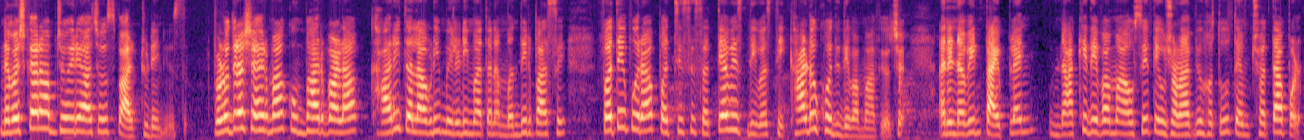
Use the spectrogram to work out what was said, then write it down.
નમસ્કાર, આપ જોઈ રહ્યા છો સ્પાર્ક ટુડે ન્યૂઝ વડોદરા શહેરમાં કુંભારવાડા, ખારી તલાવડી, મેલડી માતાના મંદિર પાસે ફતેપુરા પચીસથી સત્યાવીસ દિવસથી ખાડો ખોદી દેવામાં આવ્યો છે અને નવીન પાઇપલાઇન નાખી દેવામાં આવશે તેવું જણાવ્યું હતું, તેમ છતાં પણ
